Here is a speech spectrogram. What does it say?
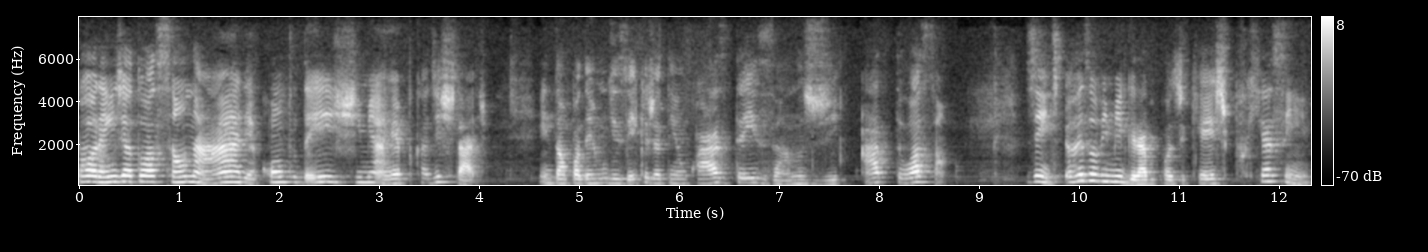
porém de atuação na área conto desde minha época de estágio. Então podemos dizer que eu já tenho quase três anos de atuação. Gente, eu resolvi migrar para o podcast porque assim,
